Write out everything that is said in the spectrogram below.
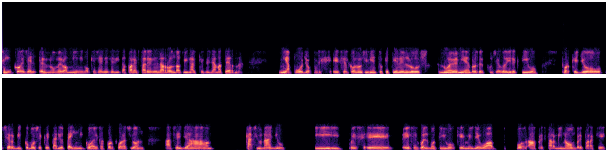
Cinco es el, el número mínimo que se necesita para estar en esa ronda final que se llama terna. Mi apoyo pues, es el conocimiento que tienen los nueve miembros del Consejo Directivo, porque yo serví como secretario técnico a esa corporación hace ya casi un año y pues eh, ese fue el motivo que me llevó a, a prestar mi nombre para que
